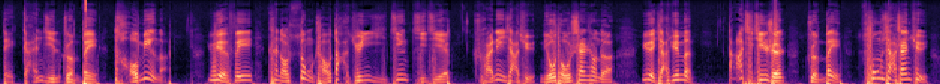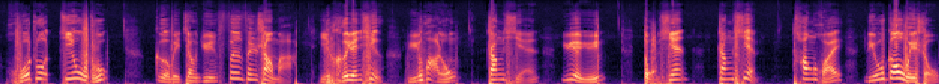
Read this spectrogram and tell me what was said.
得赶紧准备逃命了。岳飞看到宋朝大军已经集结，传令下去，牛头山上的岳家军们打起精神，准备冲下山去活捉金兀术。各位将军纷纷上马，以何元庆、于化龙、张显、岳云、董先、张宪、汤怀、刘高为首，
